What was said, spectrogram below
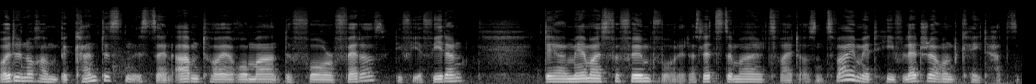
Heute noch am bekanntesten ist sein Abenteuerroman The Four Feathers, die vier Federn, der mehrmals verfilmt wurde, das letzte Mal 2002 mit Heath Ledger und Kate Hudson.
